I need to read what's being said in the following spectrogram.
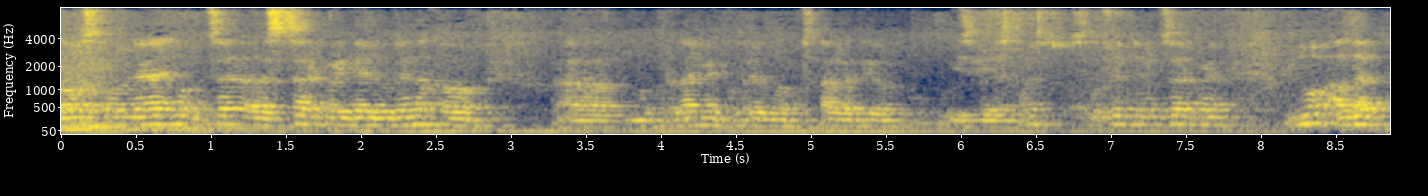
благословляє, ну, це, з церкви йде людина, то е, ну, принаймні потрібно поставити звісність служителю церкви. Ну, але е,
